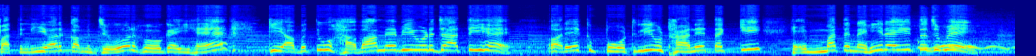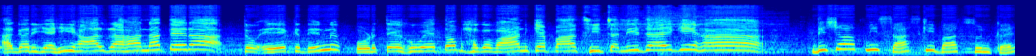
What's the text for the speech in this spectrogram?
पतली और कमज़ोर हो गई है कि अब तू हवा में भी उड़ जाती है। और एक पोटली उठाने तक की हिम्मत नहीं रही तुझ में। अगर यही हाल रहा ना तेरा तो एक दिन उड़ते हुए तो भगवान के पास ही चली जाएगी हाँ। दिशा अपनी सास की बात सुनकर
